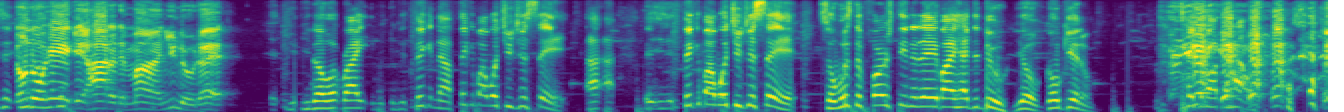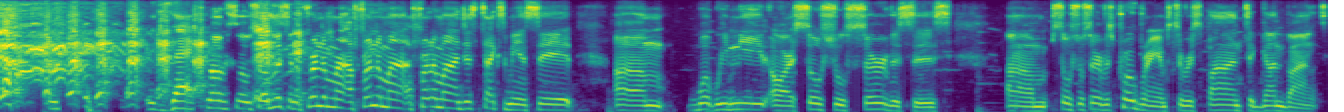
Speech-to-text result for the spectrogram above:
to Don't you know, no head get hotter than mine. You know that. you, you know what, right? Think now. Think about what you just said. I, I, think about what you just said. So, what's the first thing that everybody had to do? Yo, go get them. Take them out the house. Exactly. So, so, so listen. A friend of mine, a friend of mine, a friend of mine just texted me and said, um, "What we need are social services, um, social service programs to respond to gun violence."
